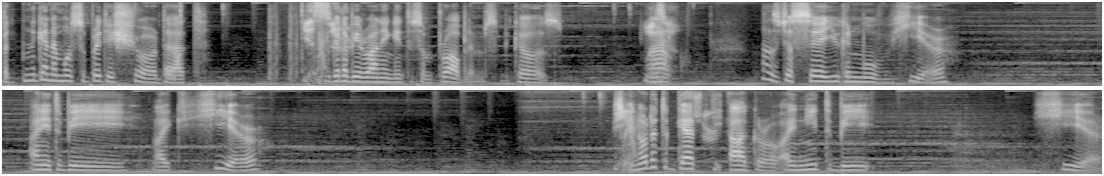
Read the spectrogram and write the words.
But again, I'm also pretty sure that I'm gonna be running into some problems because, well, Let's just say you can move here. I need to be like here. So in order to get the aggro, I need to be here.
